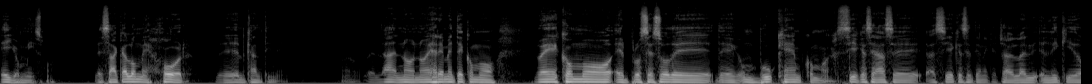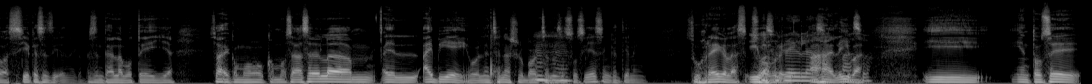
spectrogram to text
ellos mismos. Le saca lo mejor del cantinero. ¿verdad? No, no es realmente como, no es como el proceso de, de un bootcamp, como así es que se hace, así es que se tiene que echar la- el líquido, así es que se tiene que presentar la botella, ¿sabes? Como, como se hace la, um, el IBA o el International Bartenders Ujú. Association, que tienen sus reglas IVA. sobre Sus reglas, ajá, el IVA. Y, y entonces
